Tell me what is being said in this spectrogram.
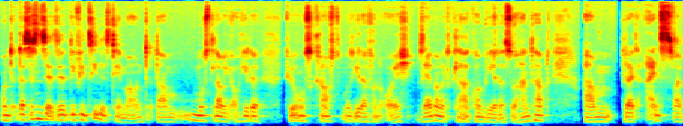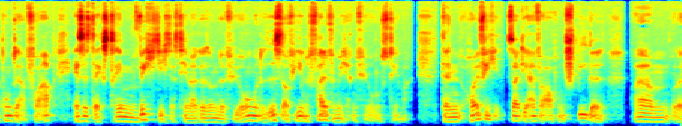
Und das ist ein sehr, sehr diffiziles Thema. Und da muss, glaube ich, auch jede Führungskraft, muss jeder von euch selber mit klarkommen, wie ihr das so handhabt. Ähm, vielleicht eins, zwei Punkte vorab. Es ist extrem wichtig, das Thema gesunde Führung. Und es ist auf jeden Fall für mich ein Führungsthema. Denn häufig seid ihr einfach auch ein Spiegel. Ähm, oder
